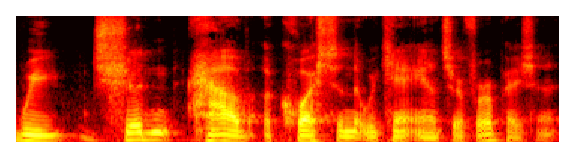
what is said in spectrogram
we shouldn't have a question that we can't answer for a patient.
